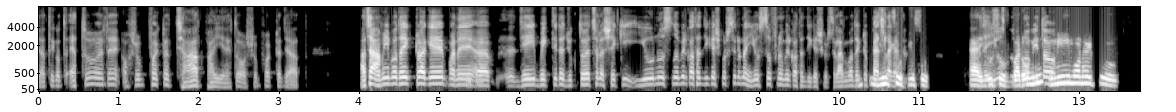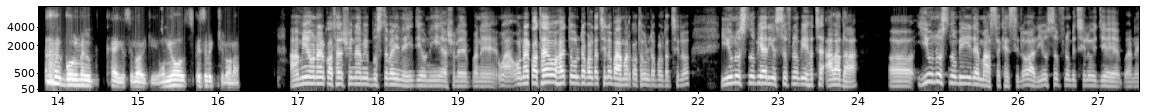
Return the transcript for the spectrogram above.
জাতিগত এত মানে অসভ্য একটা জাত ভাই, এত অসভ্য একটা জাত। আচ্ছা আমি বোধহয় একটু আগে মানে আ যেই ব্যক্তিটা যুক্ত হয়েছিল সে কি ইউনুস নবীর কথা জিজ্ঞেস করছিল না ইউসুফ নবীর কথা জিজ্ঞেস করছিল? আমি বোধহয় একটু প্যাচ ইউসুফ, ফেলছি। ইউসুফ। হ্যাঁ, আচ্ছা ইউসুফ। ইউসুফ বাট উনি তো উনি মনে হয় একটু গোলমেল খায় গেছিল আরকি। উনিও স্পেসিফিক ছিল না। আমি ওনার কথা শুনে আমি বুঝতে পারি নাই যে উনি আসলে মানে ওয়া ওনার কথাও হয়তো উল্টাপাল্টা ছিল বা আমার কথা উল্টাপাল্টা ছিল। ইউনুস নবী আর ইউসুফ নবী হচ্ছে আলাদা। আ ইউনুস নবীরে মাছে খাইছিল। আর ইউসুফ নবী ছিল ওই যে মানে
